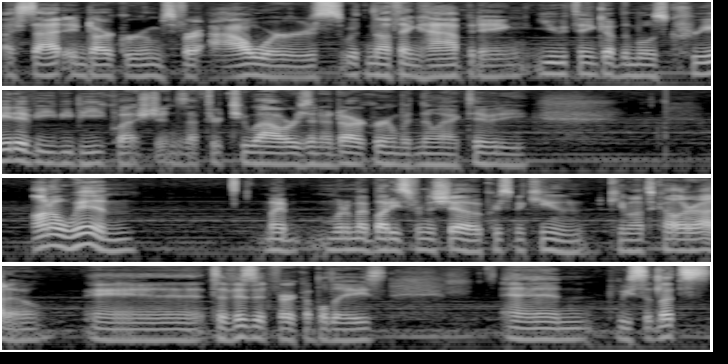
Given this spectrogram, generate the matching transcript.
I sat in dark rooms for hours with nothing happening. You think of the most creative EVP questions after two hours in a dark room with no activity. On a whim, my one of my buddies from the show, Chris McCune, came out to Colorado and to visit for a couple days, and we said, "Let's.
